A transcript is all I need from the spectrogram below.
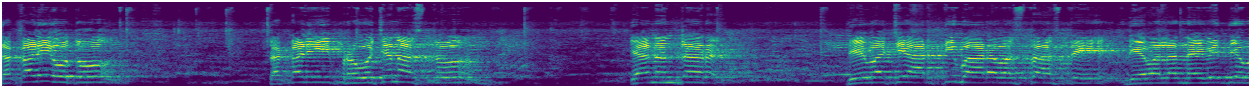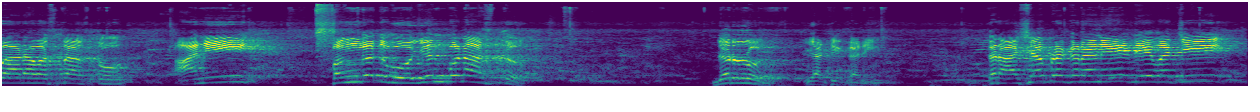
सकाळी होतो. सकाळी प्रवचन असतं. त्यानंतर देवाची आरती बारा वाजता असते. देवाला नैवेद्य बारा वाजता असतो. आणि पंगत भोजन पण असतं. दररोज या ठिकाणी. तर अशा प्रकाराने देवाची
